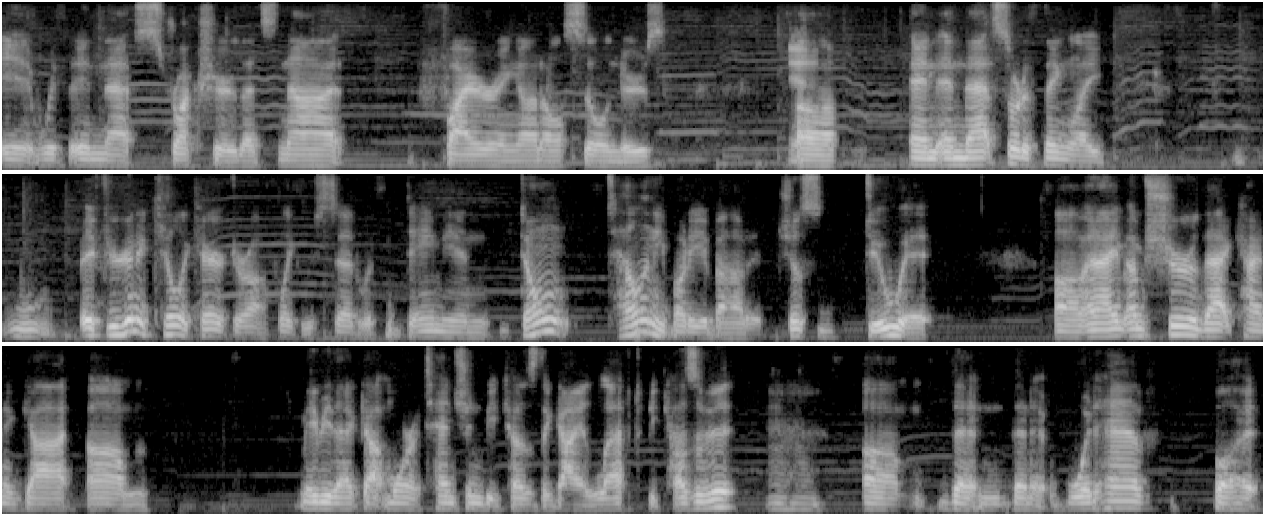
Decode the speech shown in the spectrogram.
i within that structure that's not firing on all cylinders. Yeah. Uh, and and that sort of thing like if you're gonna kill a character off, like we said with Damian, don't tell anybody about it. Just do it. Um, and I, I'm sure that kind of got um, maybe that got more attention because the guy left because of it Mhm. um, than than it would have. But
